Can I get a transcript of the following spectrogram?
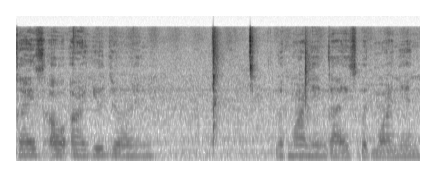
guys, how are you doing? Good morning, guys, good morning.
